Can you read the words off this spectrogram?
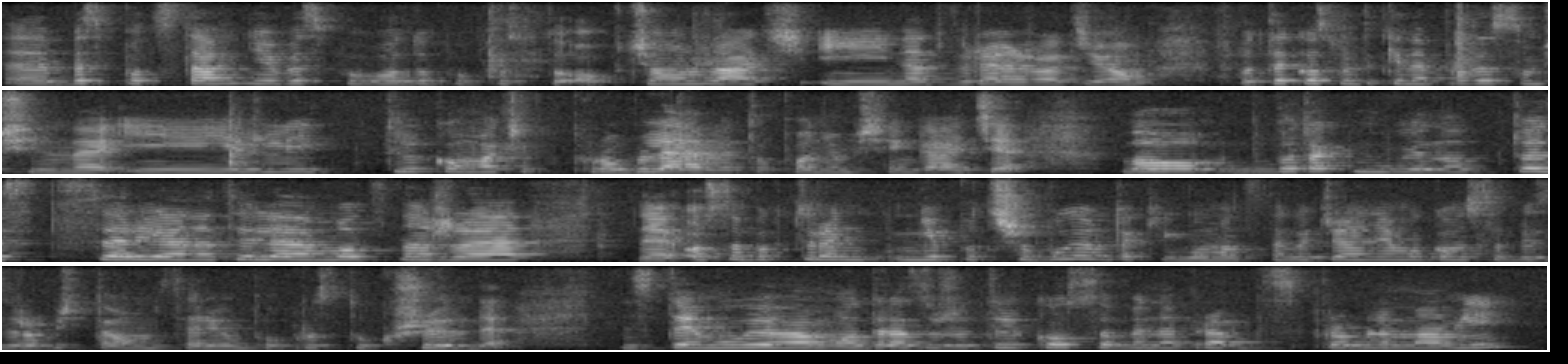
e, bezpodstawnie, bez powodu po prostu obciążać i nadwyrężać ją, bo te kosmetyki naprawdę są silne i jeżeli tylko macie problemy, to po nią sięgajcie, bo, bo tak mówię, no to jest seria na tyle mocna, że e, osoby, które nie potrzebują takiego mocnego działania mogą sobie zrobić tą serią po prostu krzywdę. Więc tutaj mówię Wam od razu, że tylko osoby naprawdę z problemami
